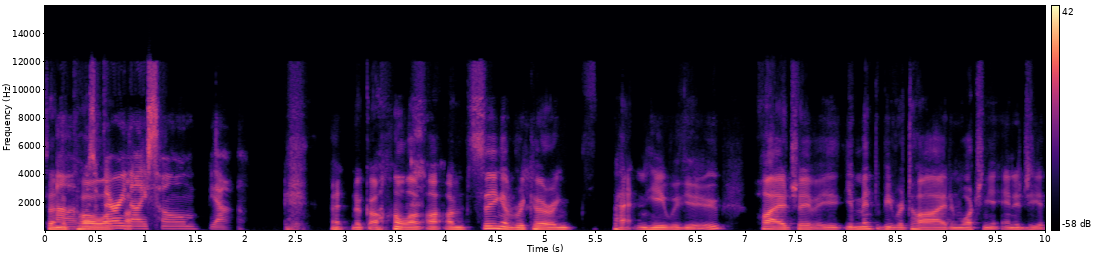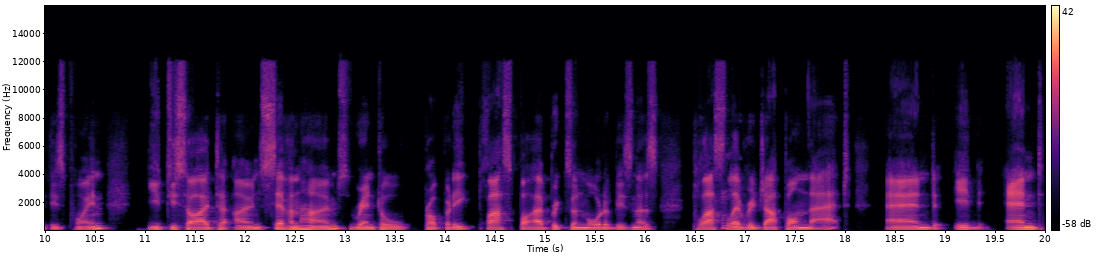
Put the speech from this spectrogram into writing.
So Um, it was a Nicole, very I- nice home. Yeah. Nicole, I- I'm seeing a recurring pattern here with you. High achiever. You- You're meant to be retired and watching your energy at this point. You decide to own seven homes, rental property, plus buy a bricks and mortar business, plus Mhm. leverage up on that. And it and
